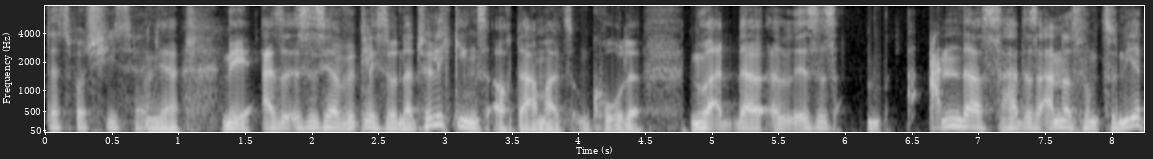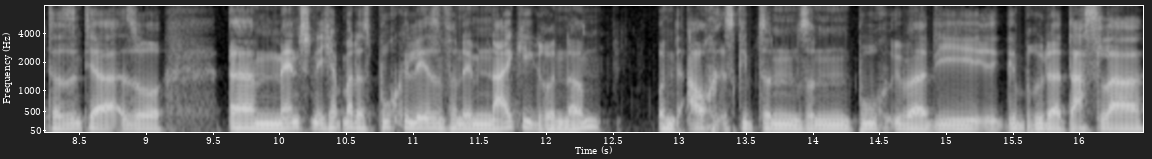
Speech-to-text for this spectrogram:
That's what she said. Ja, nee, also es ist ja wirklich so. Natürlich ging es auch damals um Kohle. Nur da ist es anders, hat es anders funktioniert. Da sind ja also ähm, Menschen, ich habe mal das Buch gelesen von dem Nike-Gründer und auch es gibt so ein, so ein Buch über die Gebrüder Dassler,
